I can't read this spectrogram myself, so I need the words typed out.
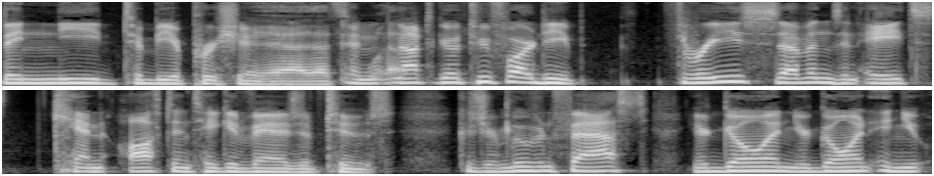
They need to be appreciated. Yeah, that's and not to go too far deep. Threes, sevens, and eights can often take advantage of twos because you're moving fast, you're going, you're going, and you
